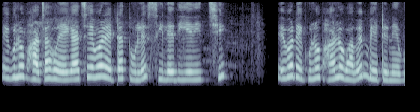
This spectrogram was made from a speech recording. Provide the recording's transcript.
এগুলো ভাজা হয়ে গেছে, এবার এটা তুলে সিলে দিয়ে দিচ্ছি। এবার এগুলো ভালোভাবে বেটে নেব।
